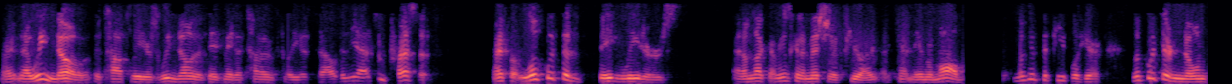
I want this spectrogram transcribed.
Right? Now we know the top leaders, we know that they've made a ton of affiliate sales, and yeah, it's impressive. Right? But look what the big leaders, and I'm not I'm just gonna mention a few, I, I can't name them all. Look at the people here. Look what they're known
